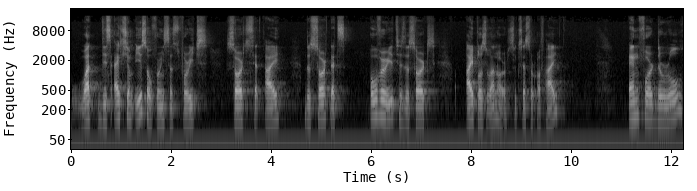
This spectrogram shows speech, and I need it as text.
what this axiom is. So for instance, for each sort set i, the sort that's over it is the sort i plus 1 or successor of i. And for the rule,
